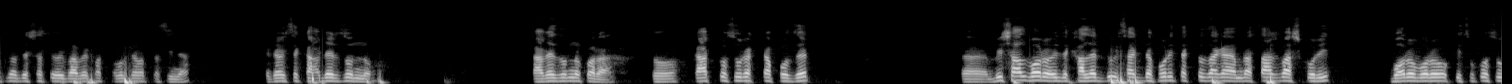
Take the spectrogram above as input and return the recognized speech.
আপনাদের সাথে ওইভাবে কথা বলতে পারতেছি না। এটা হচ্ছে কার্ডের জন্য কার্ডের জন্য করা। তো কাঠ কচুর একটা প্রজেক্ট বিশাল বড়, এই যে খালের দুই সাইডে পরিত্যক্ত জায়গায় আমরা চাষবাস করি। বড় বড় কিছু কচু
